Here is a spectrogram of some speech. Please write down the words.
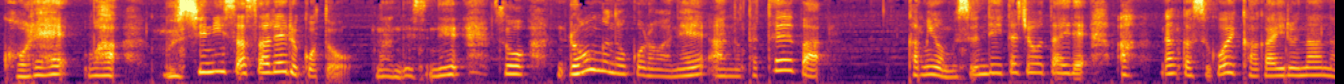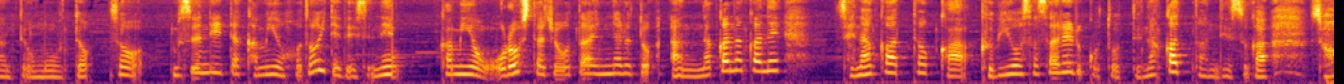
これは虫に刺されることなんですね。そう、ロングの頃はね、あの、例えば、髪を結んでいた状態であなんかすごい蚊がいるななんて思うとそう結んでいた髪をほどいてですね髪を下ろした状態になるとあのなかなかね背中とか首を刺されることってなかったんですがそう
